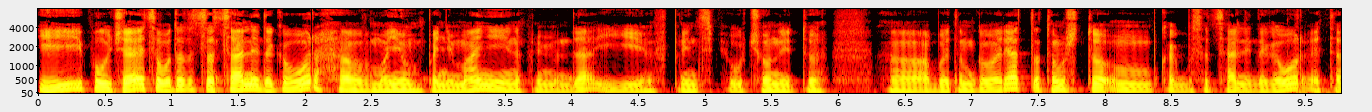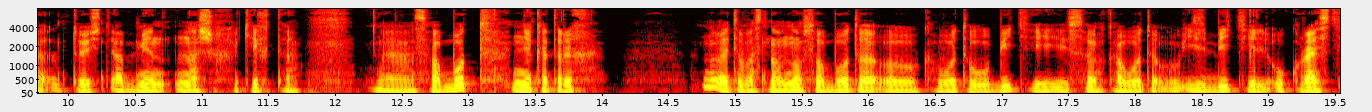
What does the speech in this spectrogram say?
И получается, вот этот социальный договор, а, в моем понимании, например, да, и, в принципе, ученые-то а, об этом говорят, о том, что как бы социальный договор — это, то есть, обмен наших каких-то а, свобод некоторых, ну, это в основном свобода кого-то убить и кого-то избить или украсть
